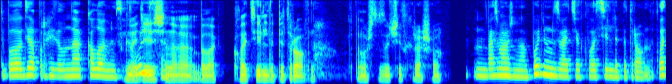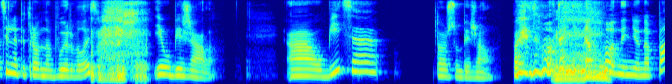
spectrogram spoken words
Это было дело проходило на Коломенской Надеюсь, улице. она была Клотильда Петровна, потому что звучит хорошо. Возможно, будем называть ее Клотильда Петровна. Клотильда Петровна вырвалась и убежала. А убийца тоже убежал. Поэтому вот они там, он на нее напал,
